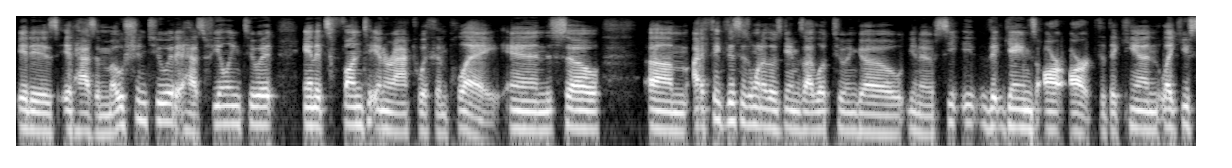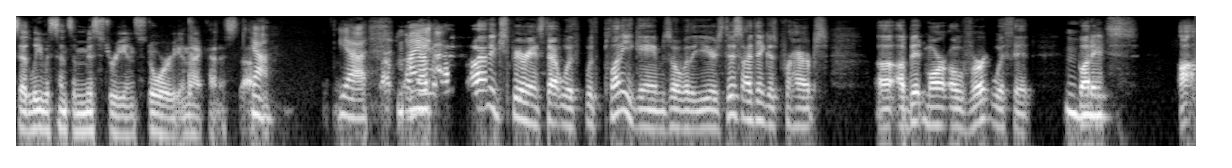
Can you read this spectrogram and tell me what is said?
it is it has emotion to it, it has feeling to it, and it's fun to interact with and play. And so. Um, I think this is one of those games I look to and go, you know, see that games are art, that they can, like you said, leave a sense of mystery and story and that kind of stuff. Yeah. yeah, My- I've, I've experienced that with, with plenty of games over the years. This, I think, is perhaps uh, a bit more overt with it, but Mhm. it's. I-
